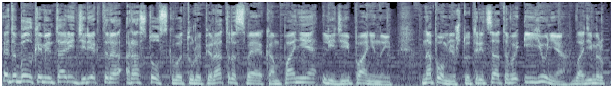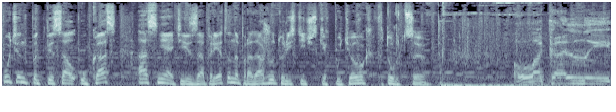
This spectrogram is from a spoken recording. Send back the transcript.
Это был комментарий директора ростовского туроператора «Своя компания» Лидии Паниной. Напомню, что 30 июня Владимир Путин подписал указ о снятии запрета на продажу туристических путевок в Турцию. Локальный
